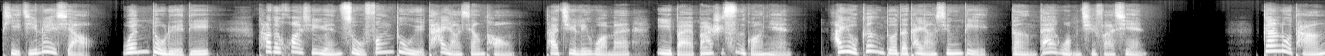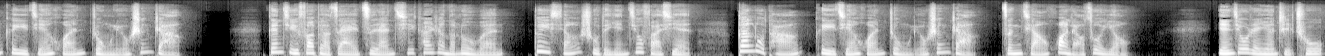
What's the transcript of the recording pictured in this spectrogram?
体积略小，温度略低，它的化学元素丰度与太阳相同，它距离我们一百八十四光年，还有更多的太阳兄弟等待我们去发现。甘露糖可以减缓肿瘤生长。根据发表在《自然》期刊上的论文，对小鼠的研究发现，甘露糖可以减缓肿瘤生长，增强化疗作用。研究人员指出，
